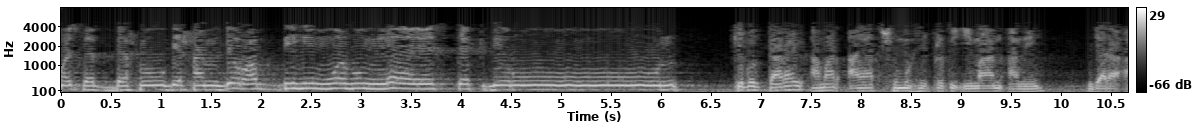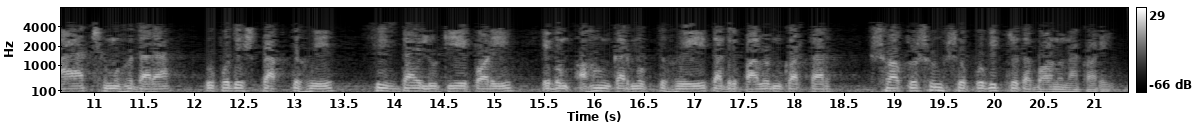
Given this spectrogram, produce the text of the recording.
وسبحوا بحمد ربهم وهم لا يستكبرون কেবল তারাই আমার আয়াতসমূহের প্রতি ইমান আনে, যারা আয়াতসমূহ দ্বারা উপদেশ প্রাপ্ত হয়ে সিজদায় লুটিয়ে পড়ে এবং অহংকার মুক্ত হয়ে তাদের পালনকর্তার সপ্রশংস পবিত্রতা বর্ণনা করে।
